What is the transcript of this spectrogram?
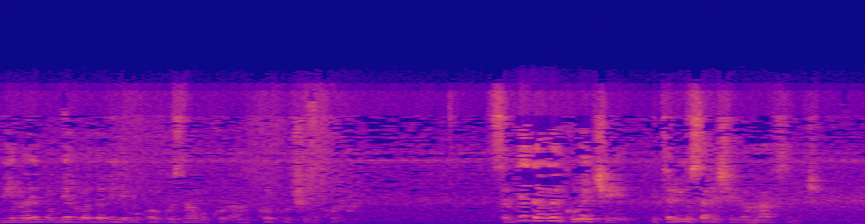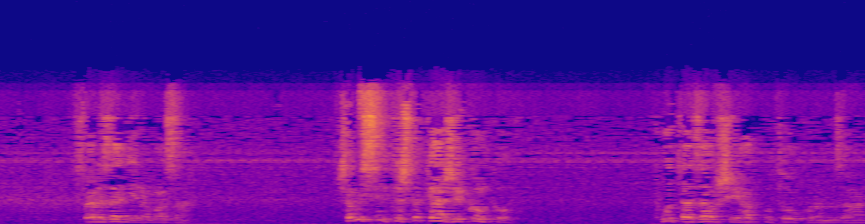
bilo jedno mjerilo da vidimo koliko znamo Kur'an, koliko učimo Kur'an. Sam gledal neko veći intervju sa Rešinom Hafsovićem. Stvari zadnji Ramazan. Šta mislite šta kaže koliko puta završi hatmu toku Ramazana?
